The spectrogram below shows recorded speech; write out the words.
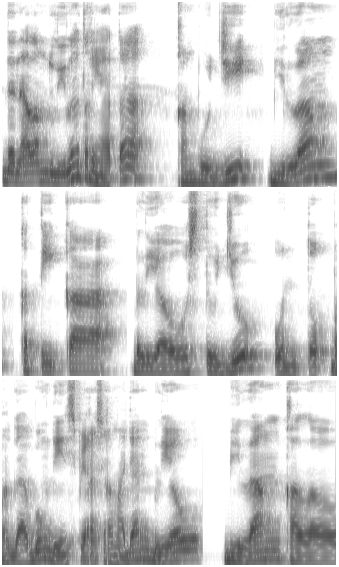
Dan alhamdulillah ternyata Kang Puji bilang ketika beliau setuju untuk bergabung di Inspirasi Ramadan, beliau bilang kalau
